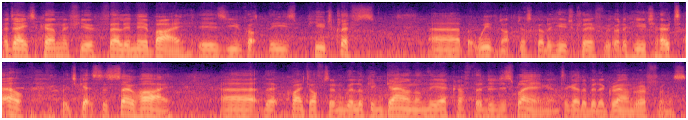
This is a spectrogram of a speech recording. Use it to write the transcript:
a day to come if you're fairly nearby, is you've got these huge cliffs. Uh, but we've not just got a huge cliff, we've got a huge hotel, which gets us so high uh, that quite often we're looking down on the aircraft that are displaying. And to get a bit of ground reference,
